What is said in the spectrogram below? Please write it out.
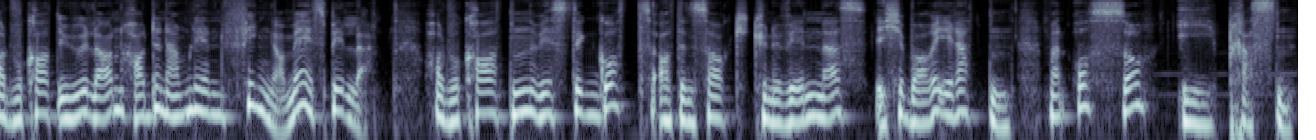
Advokat Ueland hadde nemlig en finger med i spillet. Advokaten visste godt at en sak kunne vinnes, ikke bare i retten, men også i pressen.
